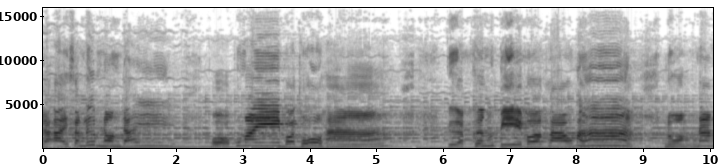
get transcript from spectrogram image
ละไอาสั่งลืมน้องได้พ่อผู้ไม่บ่โทรหา เกือบครึ่งปีบ่ข่าวมาน้องนั่ง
